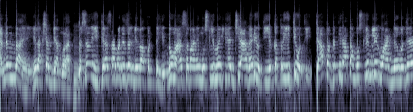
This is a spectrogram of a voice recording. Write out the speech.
आनंद आहे हे लक्षात घ्या मुळात. जसं इतिहासामध्ये जर गेलो आपण तर हिंदू महासभा आणि मुस्लिम लीग यांची आघाडी होती एकत्र युती होती. त्या पद्धतीने आता मुस्लिम लीग वाढणं म्हणजे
